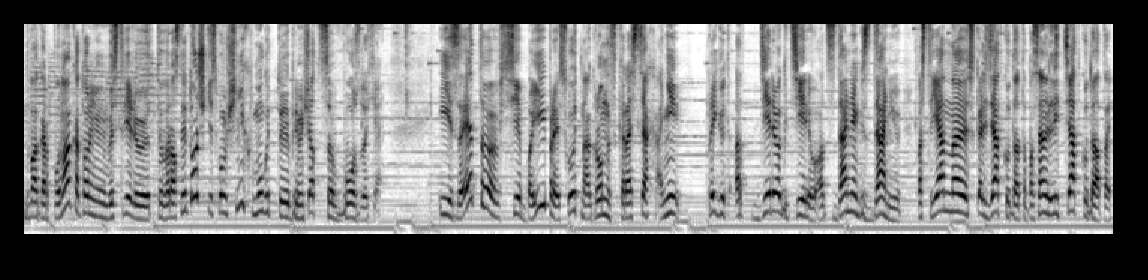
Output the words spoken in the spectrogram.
два гарпуна, которые выстреливают в разные точки, и с помощью них могут э, перемещаться в воздухе. И из-за этого все бои происходят на огромных скоростях. Они прыгают от дерева к дереву, от здания к зданию, постоянно скользят куда-то, постоянно летят куда-то,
